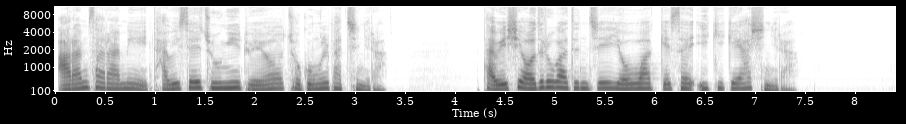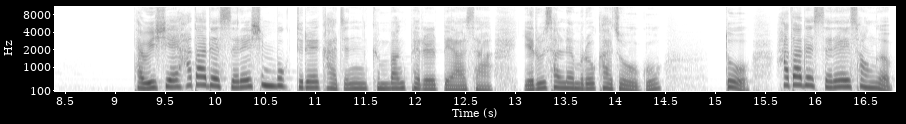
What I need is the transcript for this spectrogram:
아람 사람이 다윗의 종이 되어 조공을 바치니라. 다윗이 어디로 가든지 여호와께서 이기게 하시니라 다윗이 하다데셀의 신복들의 가진 금방패를 빼앗아 예루살렘으로 가져오고 또 하다데셀의 성읍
